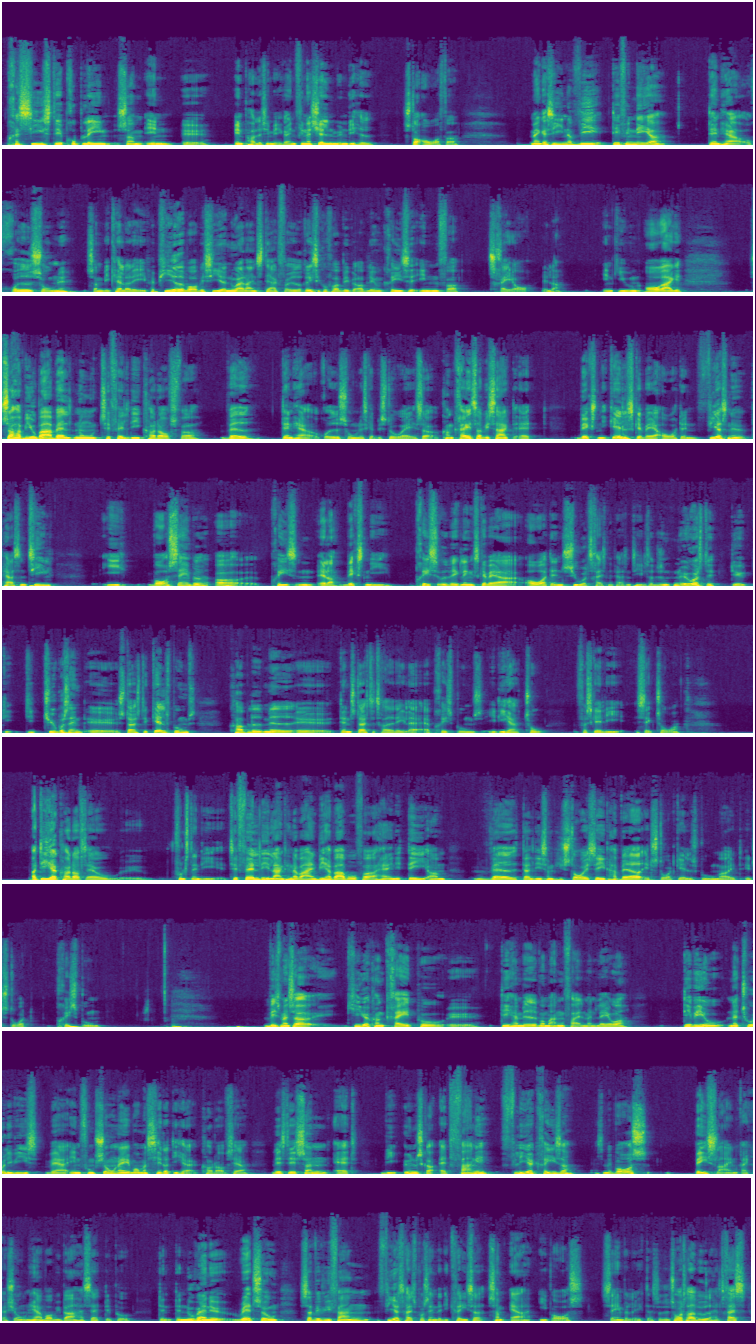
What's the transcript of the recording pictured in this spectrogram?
præcis det problem, som en, øh, en policymaker, en finansiel myndighed, står overfor. Man kan sige, når vi definerer den her røde zone, som vi kalder det i papiret, hvor vi siger, at nu er der en stærk forøget risiko for, at vi vil opleve en krise inden for tre år, eller en given årrække, så har vi jo bare valgt nogle tilfældige cutoffs for, hvad den her røde zone skal bestå af. Så konkret så har vi sagt, at væksten i gæld skal være over den 80. percentil i vores sample, og prisen, eller væksten i prisudviklingen skal være over den 67. percentil. Så det er sådan den øverste, de, de, de 20% øh, største gældsbooms, koblet med øh, den største tredjedel af, af prisbooms i de her to forskellige sektorer. Og de her cutoffs er jo øh, fuldstændig tilfældige langt hen ad vejen. Vi har bare brug for at have en idé om, hvad der ligesom historisk set har været et stort gældsboom og et, et stort prisboom. Hvis man så kigger konkret på øh, det her med, hvor mange fejl man laver, det vil jo naturligvis være en funktion af, hvor man sætter de her cutoffs her. Hvis det er sådan, at vi ønsker at fange flere kriser, altså med vores baseline regression her, hvor vi bare har sat det på den, den nuværende red zone, så vil vi fange 64% af de kriser, som er i vores sample. Ikke? Så det er 32 ud af 50,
